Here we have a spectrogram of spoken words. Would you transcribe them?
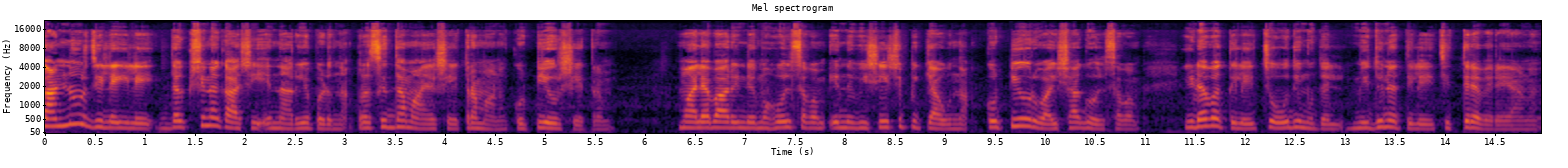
കണ്ണൂർ ജില്ലയിലെ ദക്ഷിണകാശി എന്നറിയപ്പെടുന്ന പ്രസിദ്ധമായ ക്ഷേത്രമാണ് കൊട്ടിയൂർ ക്ഷേത്രം. മലബാറിന്റെ മഹോത്സവം എന്ന് വിശേഷിപ്പിക്കാവുന്ന കൊട്ടിയൂർ വൈശാഖോത്സവം ഇടവത്തിലെ ചോതി മുതൽ മിഥുനത്തിലെ ചിത്തിര വരെയാണ്.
